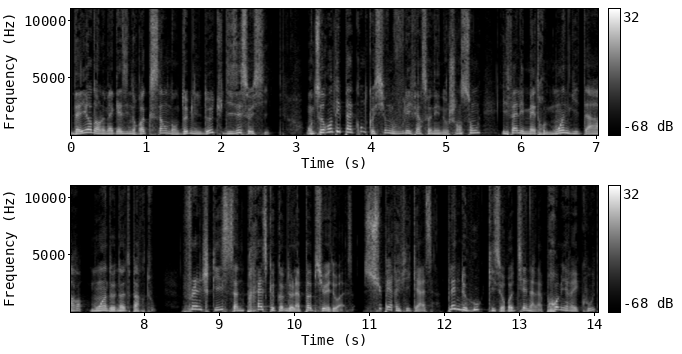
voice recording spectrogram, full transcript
D'ailleurs, dans le magazine Rock Sound en 2002, tu disais ceci. On ne se rendait pas compte que si on voulait faire sonner nos chansons, il fallait mettre moins de guitare, moins de notes partout. French Kiss sonne presque comme de la pop suédoise, super efficace, pleine de hooks qui se retiennent à la première écoute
